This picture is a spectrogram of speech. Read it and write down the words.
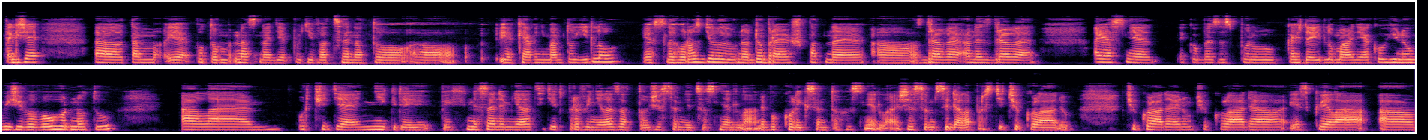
Takže uh, tam je potom na snadě podívat se na to, uh, jak já vnímám to jídlo, jestli ho rozděluju na dobré, špatné a zdravé a nezdravé. A jasně, jako bez zesporu, každé jídlo má nějakou jinou výživovou hodnotu, ale určitě nikdy bych se neměla cítit provinile za to, že jsem něco snědla, nebo kolik jsem toho snědla, že jsem si dala prostě čokoládu. Čokoláda je jenom čokoláda, je skvělá a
